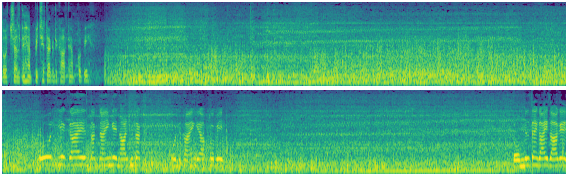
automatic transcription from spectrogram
तो चलते हैं, पीछे तक दिखाते हैं आपको भी। और ये गाय तक जाएँगे नालठी तक, और दिखाएँगे आपको भी। तो मिलते हैं गाइस आगे।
